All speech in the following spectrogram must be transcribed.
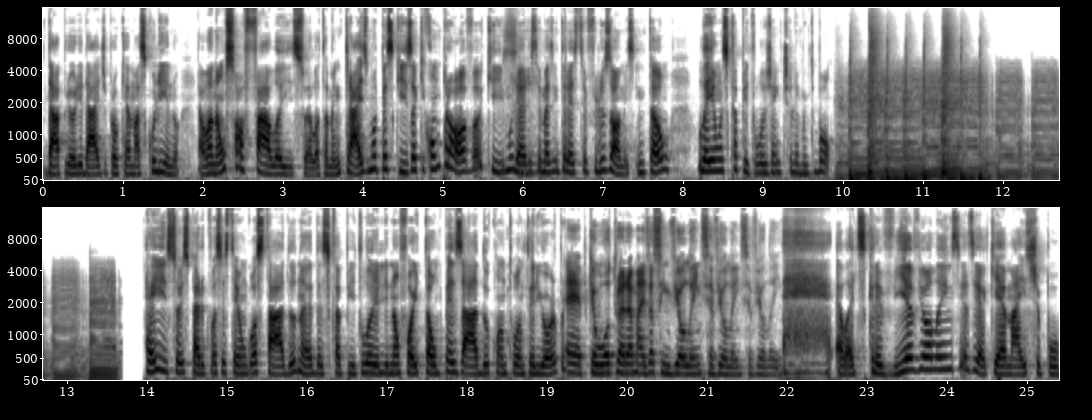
dá prioridade para o que é masculino. Ela não só fala isso, ela também traz uma pesquisa que comprova que mulheres Sim. têm mais interesse em ter filhos homens. Então, leiam esse capítulo, gente, ele é muito bom. É isso, eu espero que vocês tenham gostado, né, desse capítulo. Ele não foi tão pesado quanto o anterior, porque É, porque o outro era mais assim, violência, violência, violência. ela descrevia violências e aqui é mais tipo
